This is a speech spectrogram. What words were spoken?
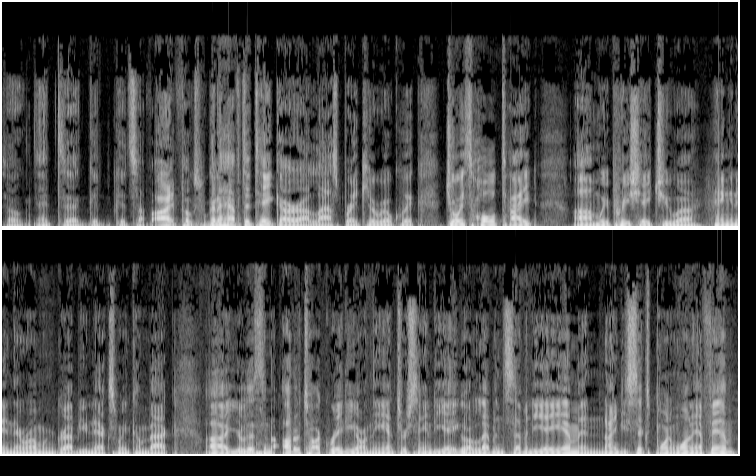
So that's uh, good, good stuff. All right, folks, we're going to have to take our uh, last break here real quick. Joyce, hold tight. Um, we appreciate you uh, hanging in there. I'm going to grab you next when we come back. Uh, you're listening to Auto Talk Radio on the Answer San Diego, 1170 AM and 96.1 FM.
